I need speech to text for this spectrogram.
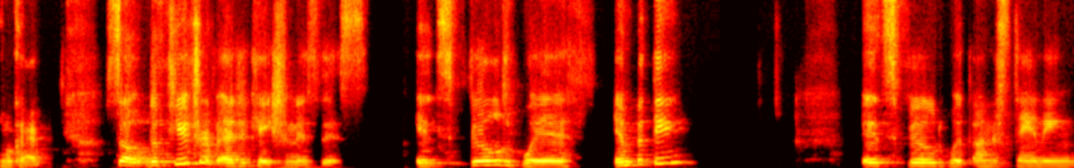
Okay. So the future of education is this it's filled with empathy, it's filled with understanding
